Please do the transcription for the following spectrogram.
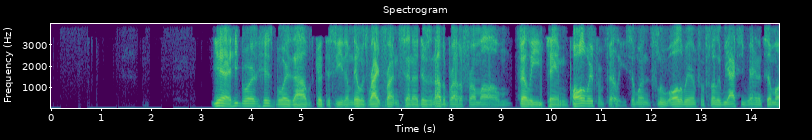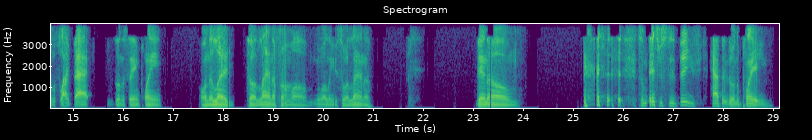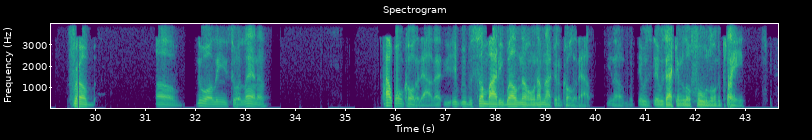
Yeah, he brought his boys out. It was good to see them. They was right front and center. There was another brother from um Philly came all the way from Philly. Someone flew all the way in from Philly. We actually ran into him on the flight back. He was on the same plane on the leg to Atlanta from um, New Orleans to Atlanta. Then um some interesting things happened on the plane from um New Orleans to Atlanta. I won't call it out. It, it was somebody well known. I'm not going to call it out. You know, but it was it was acting a little fool on the plane.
